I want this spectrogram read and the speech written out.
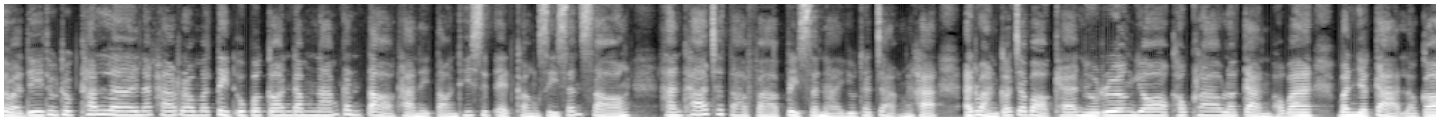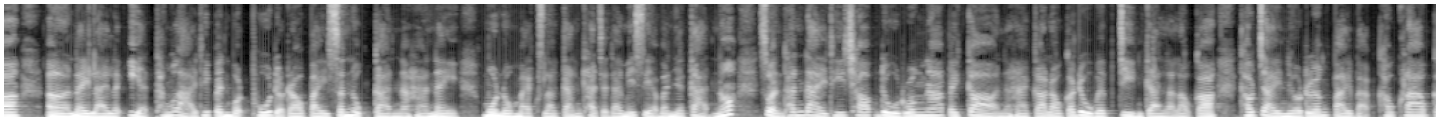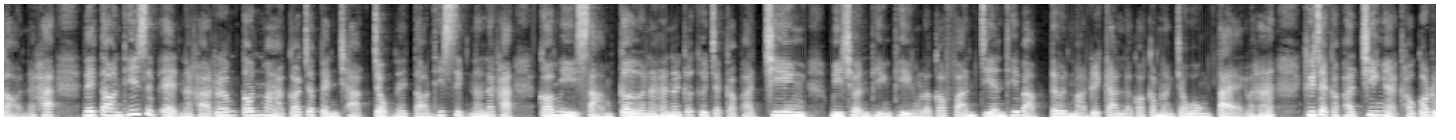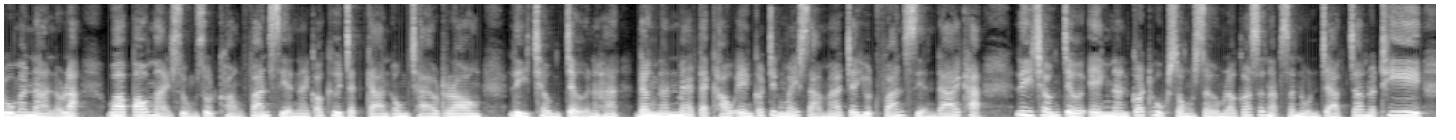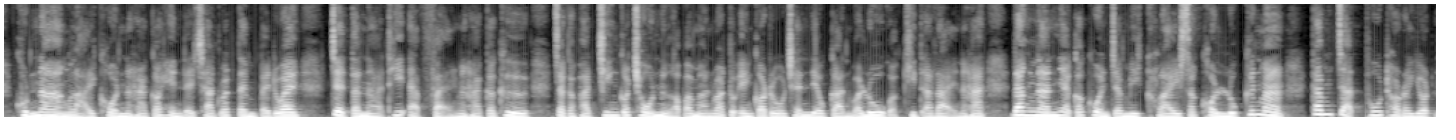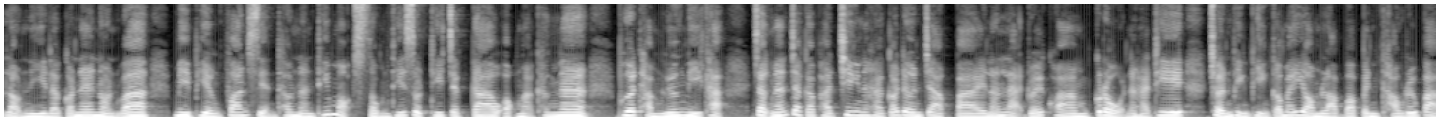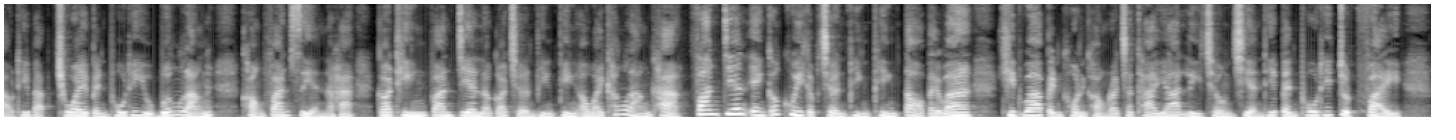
สวัสดีทุกๆท่านเลยนะคะ เรามาติดอุปกรณ์ดำน้ำกันต่อค่ะในตอนที่ 11 ของซีซั่น2หาญท้าชะตาฟ้าปริศนายุทธจักรนะคะแอดวานก็จะบอกแค่เนื้อเรื่องย่อคร่าวๆแล้วกัน เพราะว่าบรรยากาศแล้วก็ในรายละเอียดทั้งหลายที่เป็นบทพูดเดี๋ยวเราไปสนุกกันนะคะใน Monomax แล้วกันค่ะจะได้ไม่เสียบรรยากาศเนาะส่วนท่านใดที่ชอบดูล่วงหน้าไปก่อนนะคะก็เราก็ดูเว็บจีนกันแล้วเราก็เข้าใจเนื้อเรื่องไปแบบคร่าวๆก่อนนะคะ ในตอนที่ 11 นะคะ เริ่มต้นมาก็จะเป็นฉากจบในตอนที่ 10 นั่นแหละค่ะ ก็มี 3 เกินนะคะ นั่นก็คือจักรพรรดิชิง มีเฉินผิงผิง แล้วก็ฟานเจียนที่แบบเดินมาด้วยกัน แล้วก็กำลังจะวงแตกนะคะ คือจักรพรรดิชิงอะเขาก็รู้มานานแล้วล่ะ ว่าเป้าหมายสูงสุดของฟานเสียนนั้นก็คือจัดการองค์ชายรองหลี่เฉิงเจ๋อนะคะ ดังนั้นแม้แต่เขาเองก็จึงไม่สามารถจะหยุดฟานเสียนได้ค่ะ หลี่เฉิงเจ๋อเองนั้นก็ถูกส่งเสริมแล้วก็สนับสนุนจากเจ้าหน้าที่ขุนนางหลายคนนะคะ ก็เห็นได้ชัดว่าเต็มไปด้วยเจตนาที่แอบแฝงนะคะ ก็คือจักรพรรดิชิงก็โชว์เหนือประมาณว่าตัวเองก็รู้เช่นเดียวกันว่าลูกคิดอะไรนะคะ ดังนั้นเนี่ยก็ควรจะมีใครสักคนลุกขึ้นมากำจัดผู้ทรยศเหล่านี้แล้วก็แน่นอนว่ามีเพียงฟ้านเสียนเท่านั้นที่เหมาะสมที่สุดที่จะก้าวออกมาข้างหน้า เพื่อทำเรื่องนี้ค่ะ จากนั้นจักรพรรดิชิงนะคะ ก็เดินจากไปนั่นแหละด้วยความโกรธนะคะ ที่เฉินผิงผิงก็ไม่ยอมรับว่าเป็นเขาหรือเปล่าที่แบบช่วยเป็นผู้ที่อยู่เบื้องหลังของฟ้านเสียนนะคะก็ทิ้งฟานเจียนแล้วก็เฉินผิงผิงเอาไว้ข้างหลังค่ะ ฟานเจียนเองก็คุยกับเฉินผิงผิงต่อไปว่า คิดว่าเป็นคนของรัชทายาทหลี่เฉิงเฉียนที่เป็นผู้ที่จุดไฟ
